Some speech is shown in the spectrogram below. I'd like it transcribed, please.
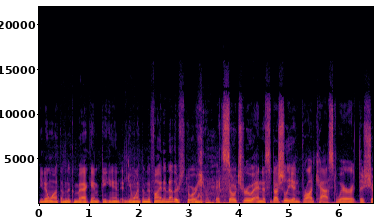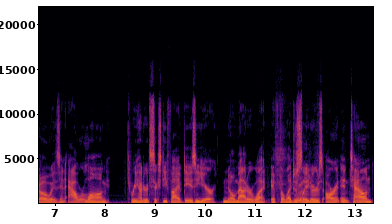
you don't want them to come back empty-handed. You want them to find another story. It's so true, and especially in broadcast where the show is an hour long 365 days a year, no matter what. If the hmm. legislators aren't in town,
